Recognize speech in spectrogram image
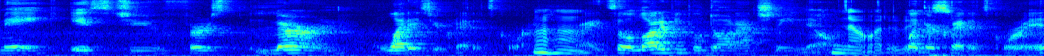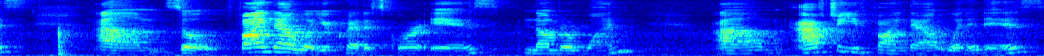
make is to first learn what is your credit score, Mhm. right? So a lot of people don't actually know know what it what their credit score is. Um, so find out what your credit score is. Number one. Um, after you find out what it is,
